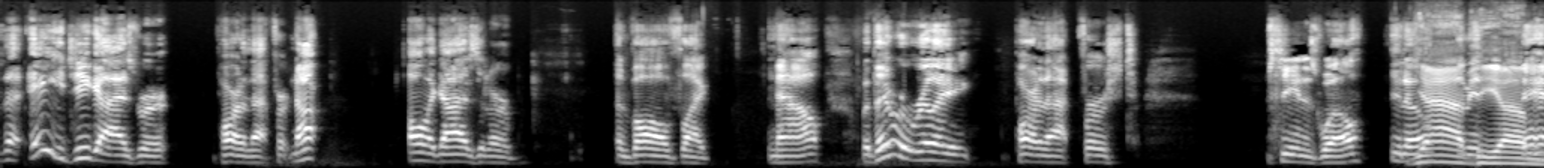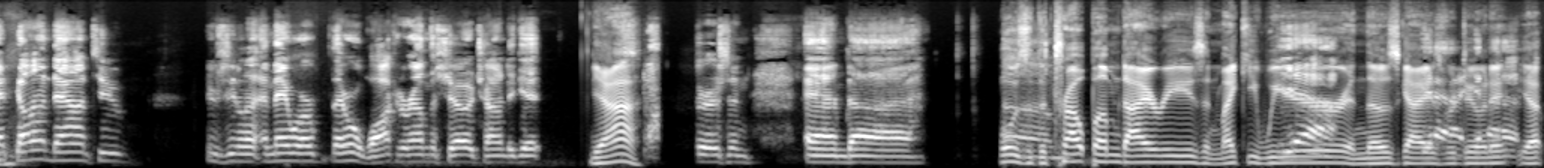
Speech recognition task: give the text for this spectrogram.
the AEG guys were part of that for not all the guys that are involved like now, but they were really part of that first scene as well. You know, yeah I mean, the um they had gone down to New Zealand and they were they were walking around the show trying to get yeah. sponsors and and uh what was it the Um, trout bum diaries and mikey wier Yeah. and those guys Yeah, were doing yeah. it yep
